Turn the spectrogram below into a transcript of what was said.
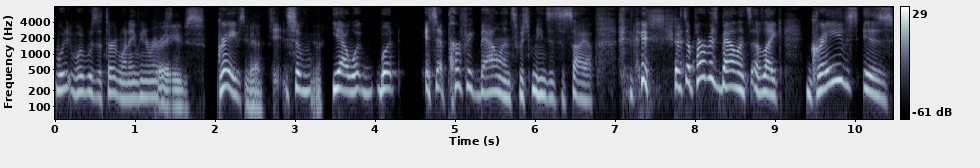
What, what was the third one? I even remember. Graves. Graves. Yeah. So Yeah. yeah, what what it's a perfect balance, which means it's a psyop. it's a perfect balance of like Graves is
